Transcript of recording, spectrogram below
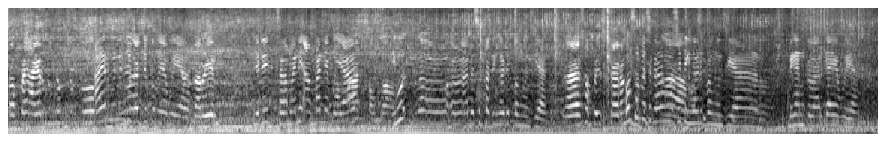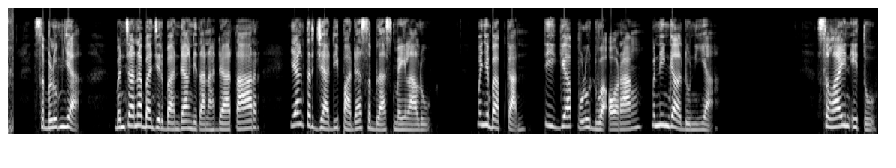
Sampai air minum cukup. Air minum juga cukup ya Bu ya? Antarin. Jadi selama ini aman ya Bu ya? Aman, Allah. Ibu uh, ada sempat tinggal di pengungsian? Eh, sampai sekarang. Oh sampai sekarang masih Nah, tinggal di pengungsian dengan keluarga ya Bu ya? Sebelumnya, bencana banjir bandang di tanah datar yang terjadi pada 11 Mei lalu menyebabkan 32 orang meninggal dunia. Selain itu,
